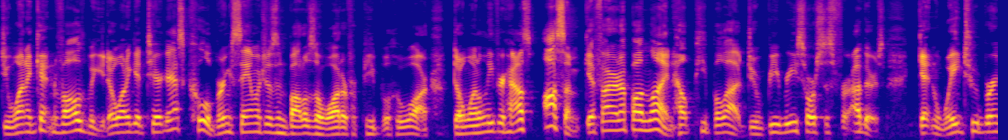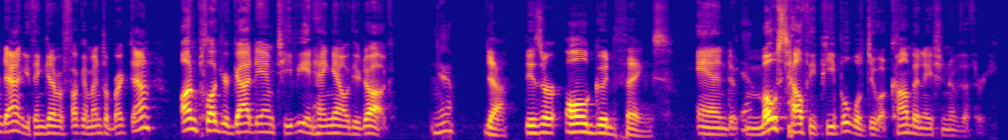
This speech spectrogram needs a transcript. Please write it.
Do you want to get involved but you don't want to get tear gas? Cool. Bring sandwiches and bottles of water for people who are. Don't want to leave your house? Awesome. Get fired up online. Help people out. Do be resources for others. Getting way too burned out. You think you have a fucking mental breakdown? Unplug your goddamn TV and hang out with your dog. Yeah. Yeah. These are all good things. And Yeah. most healthy people will do a combination of the three.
